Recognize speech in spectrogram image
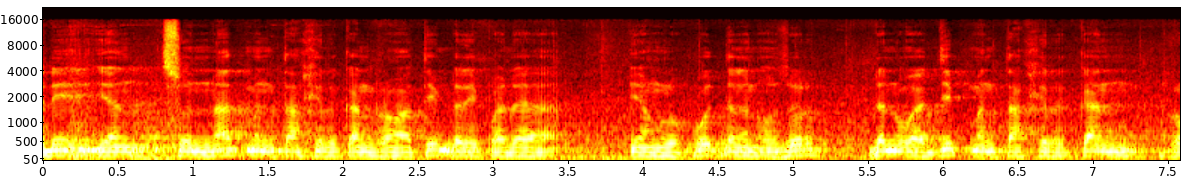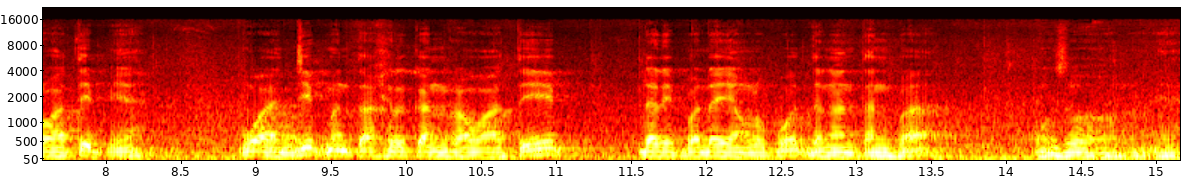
tadi yang sunat mentakhirkan rawatib daripada yang luput dengan uzur dan wajib mentakhirkan rawatib ya wajib mentakhirkan rawatib daripada yang luput dengan tanpa uzur ya.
